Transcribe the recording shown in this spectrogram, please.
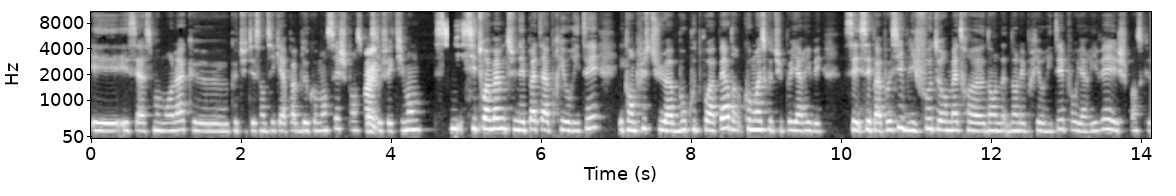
Et, et c'est à ce moment-là que, que tu t'es senti capable de commencer, je pense, parce qu'effectivement, si, si toi-même tu n'es pas ta priorité et qu'en plus tu as beaucoup de poids à perdre, comment est-ce que tu peux y arriver? C'est pas possible. Il faut te remettre euh, dans, dans, les priorités pour y arriver. Et je pense que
